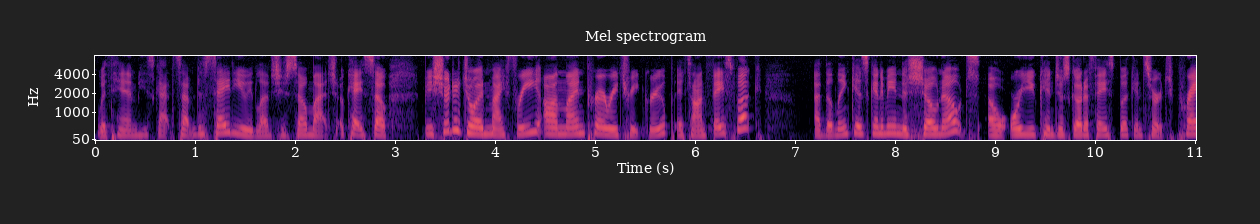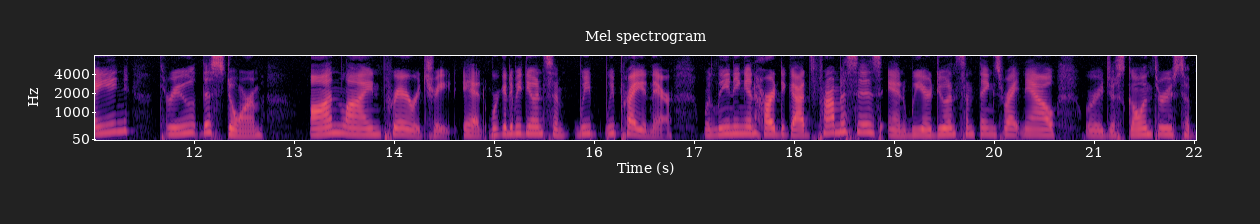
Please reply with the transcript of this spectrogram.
with Him. He's got something to say to you. He loves you so much. Okay, so be sure to join my free online prayer retreat group. It's on Facebook. Uh, the link is going to be in the show notes, or, or you can just go to Facebook and search Praying Through the Storm online prayer retreat. And we're going to be doing some we we pray in there. We're leaning in hard to god's promises and we are doing some things right now we're just going through some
